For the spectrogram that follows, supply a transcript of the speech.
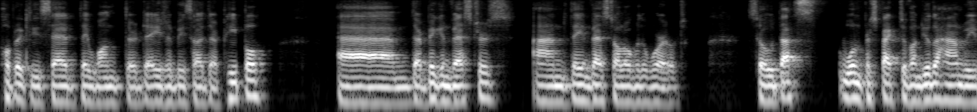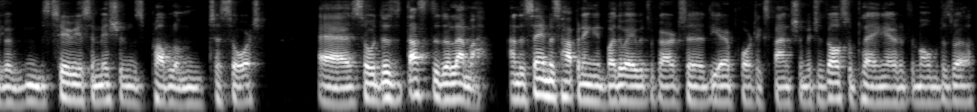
publicly said they want their data beside their people. Um, they're big investors and they invest all over the world. So that's one perspective. On the other hand, we have a serious emissions problem to sort. Uh, so that's the dilemma. And the same is happening, by the way, with regard to the airport expansion, which is also playing out at the moment as well.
